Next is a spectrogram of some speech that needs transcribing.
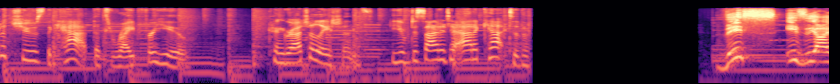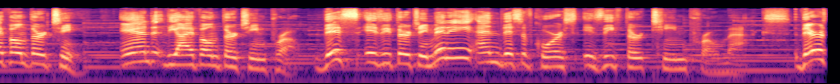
to choose the cat that's right for you. Congratulations, you've decided to add a cat to the This is the iPhone 13 and the iPhone 13 Pro. This is the 13 mini and this of course is the 13 Pro Max. There's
